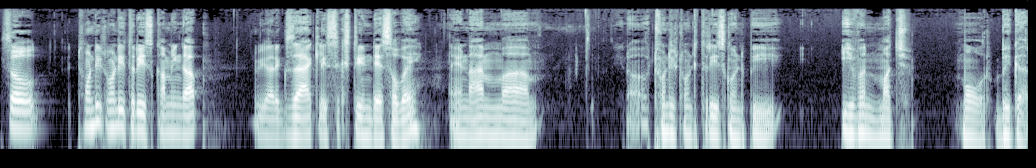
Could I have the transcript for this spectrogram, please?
So 2023 is coming up. We are exactly 16 days away, and I'm, um, you know, 2023 is going to be even much more bigger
